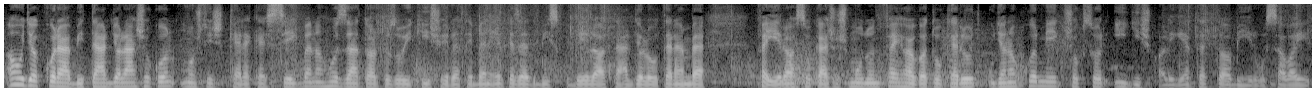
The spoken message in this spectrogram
Ahogy a korábbi tárgyalásokon, most is kerekes székben a hozzátartozói kíséretében érkezett Biszku Béla a tárgyalóterembe. Fejére a szokásos módon fejhallgató került, ugyanakkor még sokszor így is alig értette a bíró szavait.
